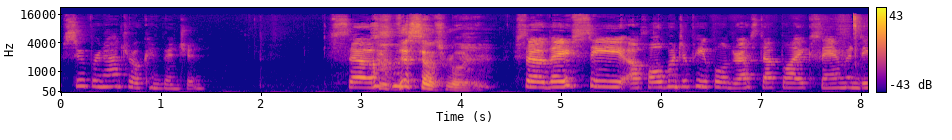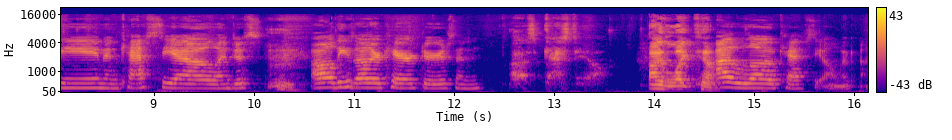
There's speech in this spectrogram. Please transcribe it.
supernatural convention. So. this sounds familiar. So they see a whole bunch of people dressed up like Sam and Dean and Castiel and just all these other characters and Oh, Castiel. I liked him. I, I love Castiel. Oh my god.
